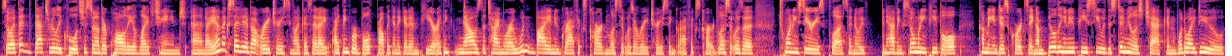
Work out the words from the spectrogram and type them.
So I think that's really cool. It's just another quality of life change, and I am excited about ray tracing. Like I said, I, I think we're both probably going to get MP, or I think now is the time where I wouldn't buy a new graphics card unless it was a ray tracing graphics card, unless it was a 20 series plus. I know we've been having so many people coming in Discord saying, I'm building a new PC with the stimulus check, and what do I do?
